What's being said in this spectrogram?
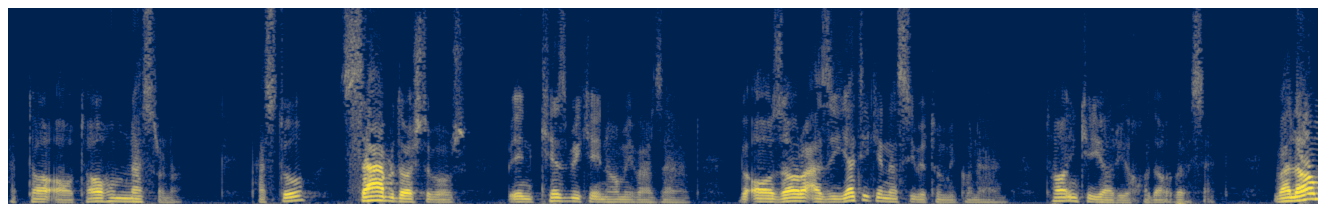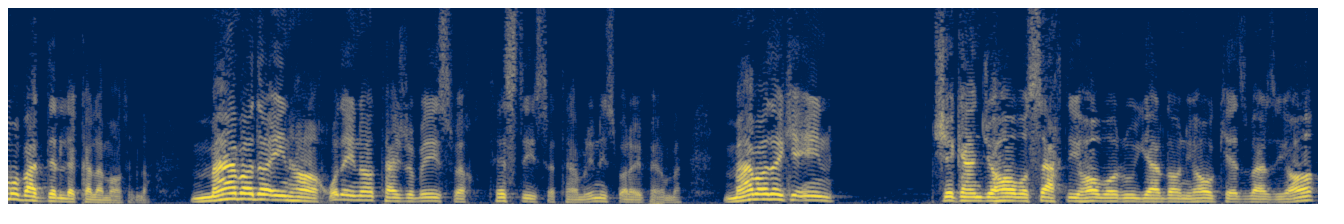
حتی آتاهم نصرنا. پس تو صبر داشته باش به این کذبی که اینها میورزند به آزار و اذیتی که نصیب تو می‌کنن تا اینکه یاری خدا برسد. ولا مبدل کلمات الله. مبادا اینها خود اینا تجربه است و تستی است و تمرین است برای پیامبر. مبادا که این شکنجه ها و سختی ها و رویگردانی ها و کذورزی ها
